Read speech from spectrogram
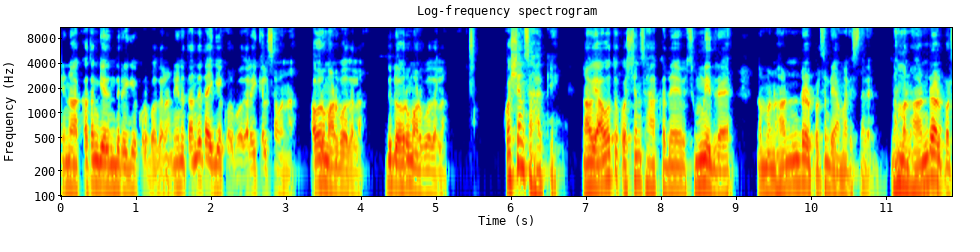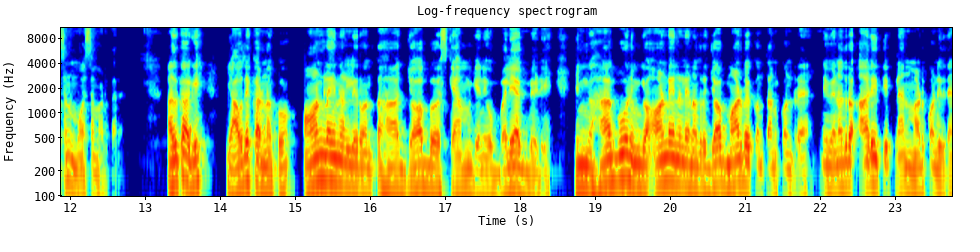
ನಿನ್ನ ಅಕ್ಕ ತಂಗಿಯಂದಿರಿಗೆ ಕೊಡ್ಬೋದಲ್ಲ, ನಿನ್ನ ತಂದೆ ತಾಯಿಗೆ ಕೊಡ್ಬೋದಲ್ಲ ಈ ಕೆಲಸವನ್ನ? ಅವರು ಮಾಡ್ಬೋದಲ್ಲ. ದುಡ್ಡು ಅವರು ಮಾಡ್ಬೋದಲ್ಲ. ಕ್ವಶನ್ಸ್ ಹಾಕಿ. ನಾವು ಯಾವತ್ತೂ ಕ್ವಶನ್ಸ್ ಹಾಕದೆ ಸುಮ್ಮನಿದ್ರೆ ನಮ್ಮನ್ನು ಹಂಡ್ರೆಡ್ ಪರ್ಸೆಂಟ್ ಯಾಮಾರಿಸ್ತಾರೆ. ನಮ್ಮನ್ನು ಹಂಡ್ರೆಡ್ ಪರ್ಸೆಂಟ್ ಮೋಸ ಮಾಡ್ತಾರೆ. ಅದಕ್ಕಾಗಿ ಯಾವುದೇ ಕಾರಣಕ್ಕೂ ಆನ್ಲೈನ್ ಅಲ್ಲಿರುವಂತಹ ಜಾಬ್ ಸ್ಕ್ಯಾಮ್ಗೆ ನೀವು ಬಲಿಯಾಗಬೇಡಿ. ನಿಮ್ಗೆ ಹಾಗೂ ನಿಮಗೆ ಆನ್ಲೈನ್ ಅಲ್ಲಿ ಏನಾದರೂ ಜಾಬ್ ಮಾಡಬೇಕು ಅಂತ ಅನ್ಕೊಂಡ್ರೆ ನೀವೇನಾದರೂ ಆ ರೀತಿ ಪ್ಲಾನ್ ಮಾಡ್ಕೊಂಡಿದ್ರೆ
